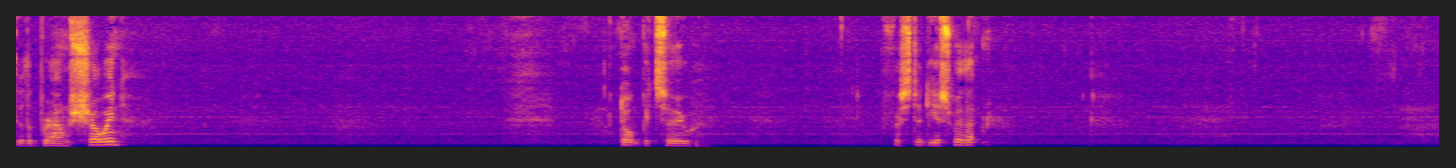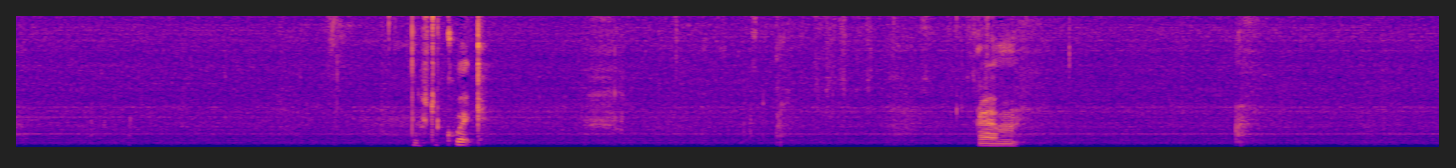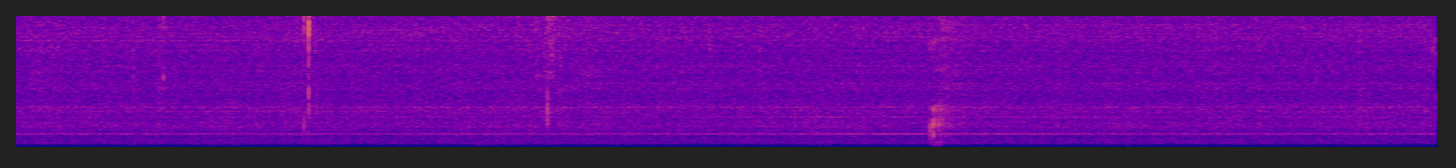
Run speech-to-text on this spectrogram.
the other brown showing. Don't be too fastidious with it just a quick. Um,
